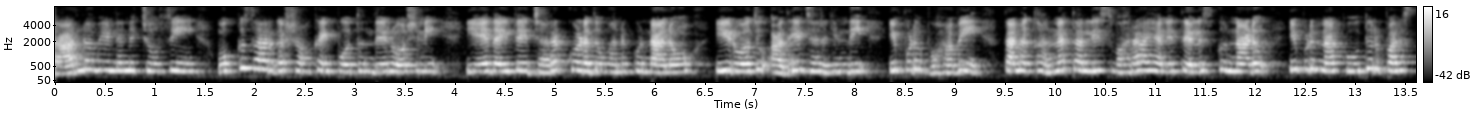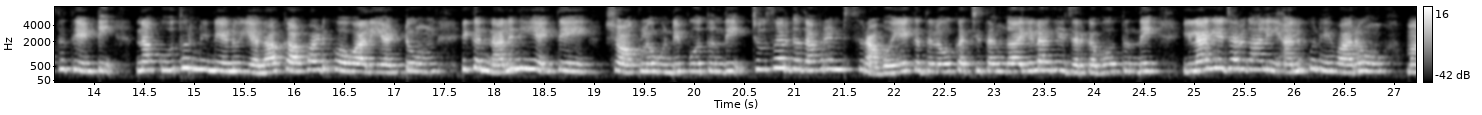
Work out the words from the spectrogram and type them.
దారిలో వీళ్ళని చూసి ఒక్కసారిగా షాక్ అయిపోతుంది రోషిని ఏదైతే జరగకూడదు అనుకున్నానో ఈ రోజు అదే జరిగింది. ఇప్పుడు బాబీ తన కన్న తల్లి స్వరాయ్ అని తెలుసుకున్నాడు. ఇప్పుడు నా కూతురు పరిస్థితి ఏంటి? నా కూతుర్ని నేను ఎలా కాపాడుకోవాలి అంటూ ఇక నలిని అయితే షాక్లో ఉండిపోతుంది. చూసారు కదా ఫ్రెండ్స్ రాబోయే కథలో ఖచ్చితంగా ఇలాగే జరగబోతుంది. ఇలాగే జరగాలి అనుకునేవారు. మా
